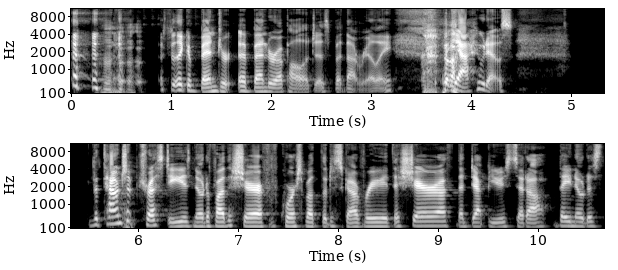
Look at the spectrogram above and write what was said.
I feel like a Bender a Bender apologist, but not really. But yeah, who knows? The township trustees notify the sheriff, of course, about the discovery. The sheriff, the deputies set off. They noticed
